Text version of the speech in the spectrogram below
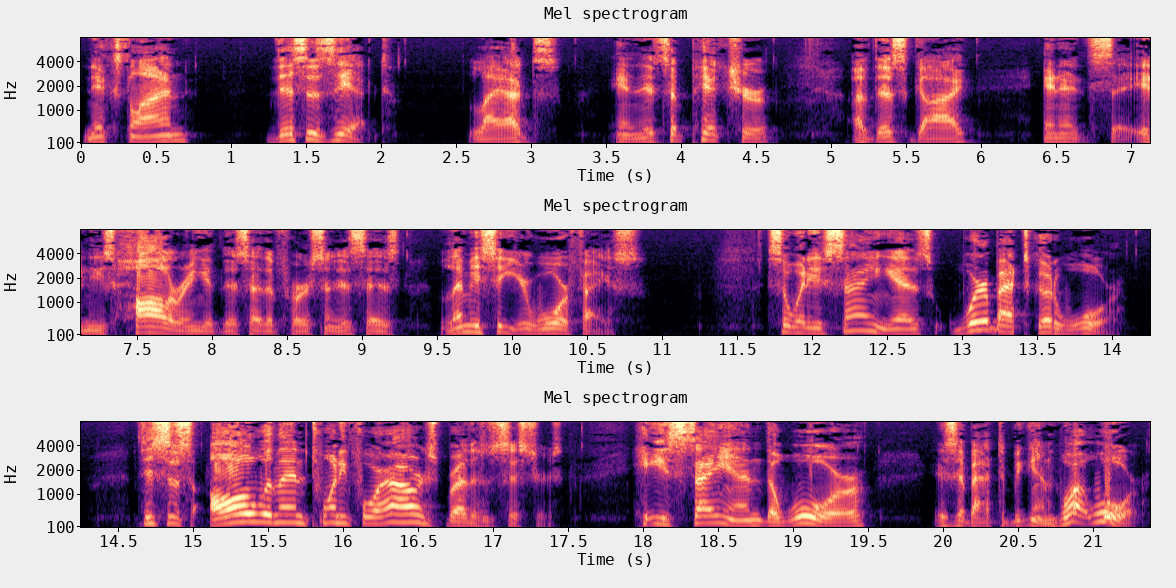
Next line. This is it, lads. And it's a picture of this guy and it's, and he's hollering at this other person. It says, let me see your war face. So what he's saying is, we're about to go to war. This is all within 24 hours, brothers and sisters. He's saying the war is about to begin. What war?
